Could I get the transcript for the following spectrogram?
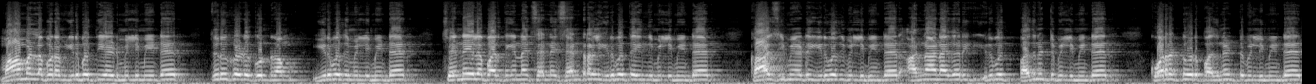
மாமல்லபுரம் இருபத்தி ஏழு மில்லிமீட்டர் திருக்கழுக்குன்றம் இருபது மில்லிமீட்டர் சென்னையில் பார்த்தீங்கன்னா சென்னை சென்ட்ரல் இருபத்தைந்து மில்லிமீட்டர் காசிமேடு இருபது மில்லிமீட்டர் அண்ணாநகர் இருபத் பதினெட்டு மில்லிமீட்டர் கொரட்டூர் பதினெட்டு மில்லிமீட்டர்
